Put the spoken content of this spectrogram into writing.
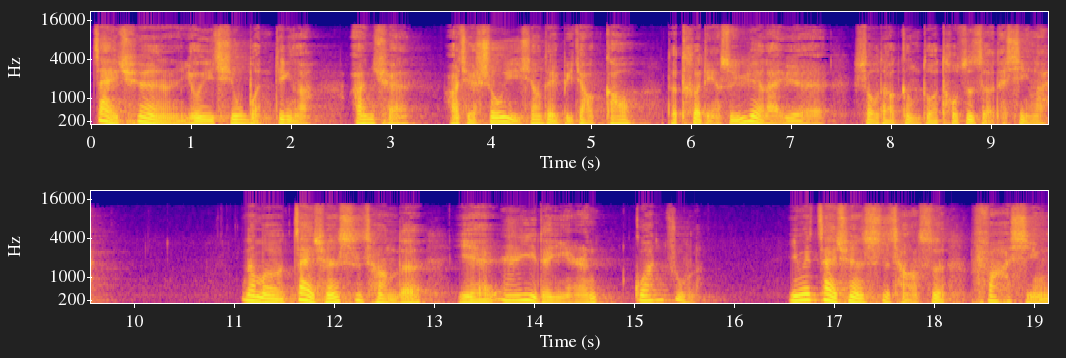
债券由于其稳定啊、安全，而且收益相对比较高的特点，是越来越受到更多投资者的信赖。那么，债权市场的也日益的引人关注了，因为债券市场是发行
